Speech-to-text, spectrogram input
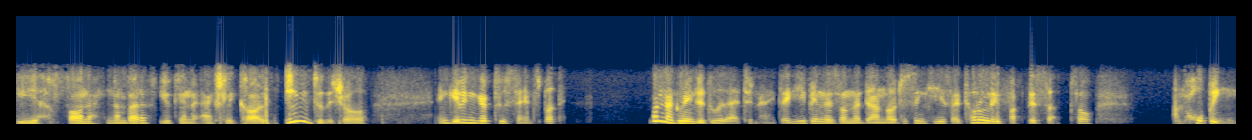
the phone number you can actually call into the show and giving your two cents. But we're not going to do that tonight. I'm keeping this on the down low just in case I totally fuck this up. So I'm hoping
